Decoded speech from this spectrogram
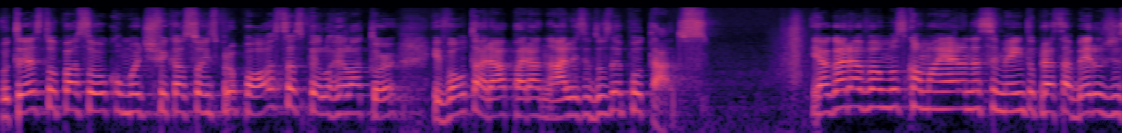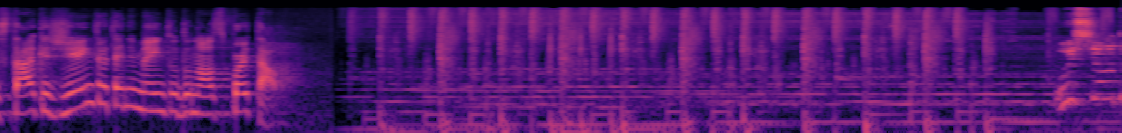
O texto passou com modificações propostas pelo relator e voltará para análise dos deputados. E agora vamos com a Mayara Nascimento para saber os destaques de entretenimento do nosso portal. O show do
